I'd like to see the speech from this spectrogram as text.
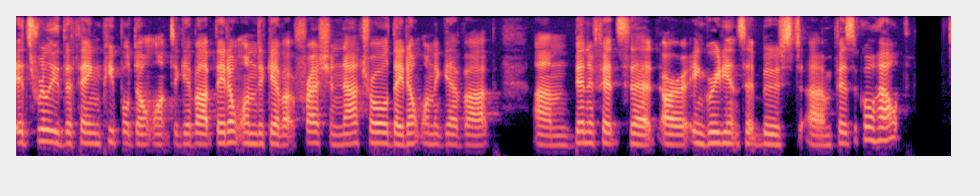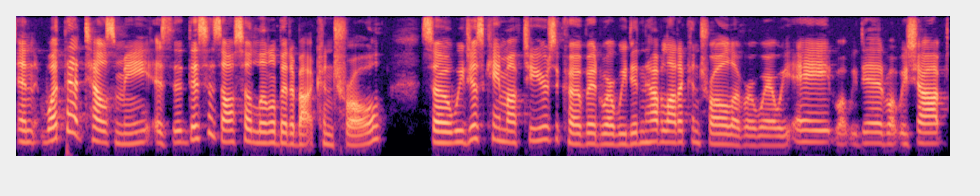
it's really the thing people don't want to give up. They don't want to give up fresh and natural. They don't want to give up um, benefits that are ingredients that boost um, physical health. And what that tells me is that this is also a little bit about control. So we just came off two years of COVID where we didn't have a lot of control over where we ate, what we did, what we shopped.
